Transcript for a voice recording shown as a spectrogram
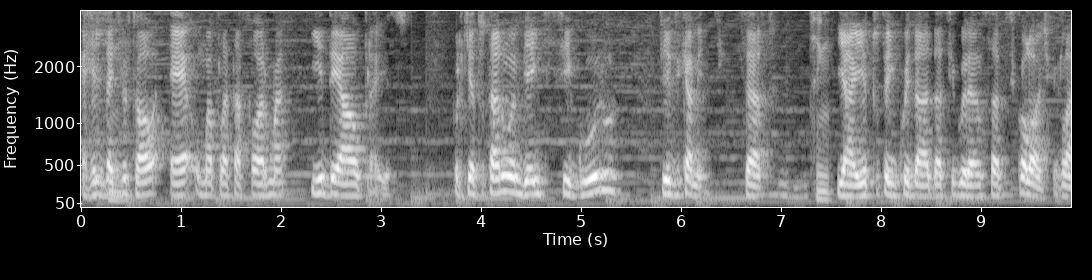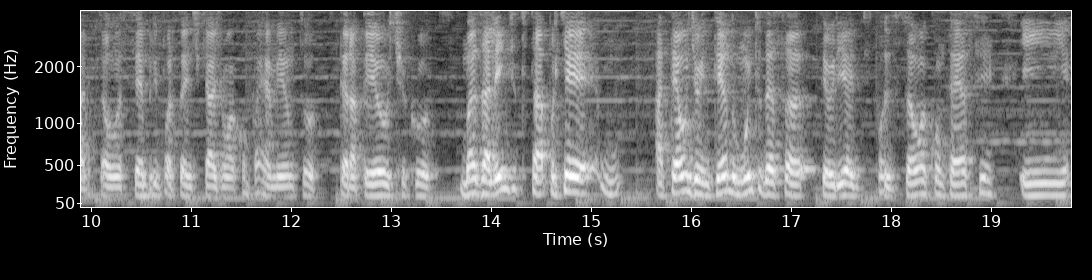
A realidade Sim. virtual é uma plataforma ideal para isso porque tu tá num ambiente seguro fisicamente, certo? Sim. E aí tu tem que cuidar da segurança psicológica, claro. Então é sempre importante que haja um acompanhamento terapêutico, mas além de tu tá, porque até onde eu entendo, muito dessa teoria de exposição acontece em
